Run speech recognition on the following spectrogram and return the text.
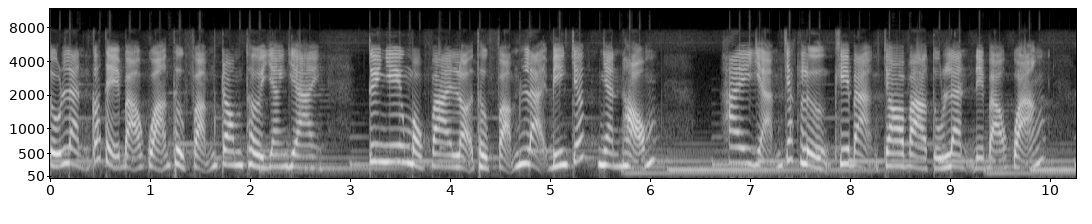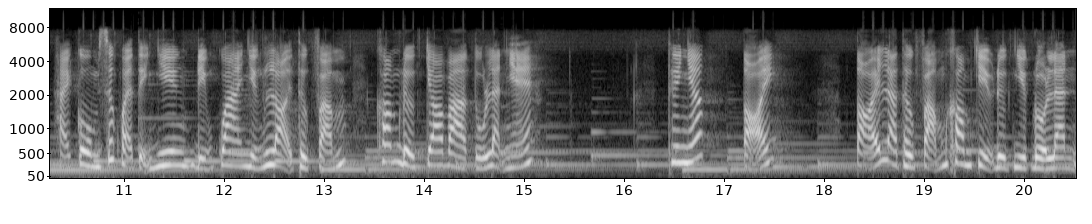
Tủ lạnh có thể bảo quản thực phẩm trong thời gian dài. Tuy nhiên một vài loại thực phẩm lại biến chất nhanh hỏng hay giảm chất lượng khi bạn cho vào tủ lạnh để bảo quản. Hãy cùng sức khỏe tự nhiên điểm qua những loại thực phẩm không được cho vào tủ lạnh nhé. Thứ nhất, tỏi. Tỏi là thực phẩm không chịu được nhiệt độ lạnh.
